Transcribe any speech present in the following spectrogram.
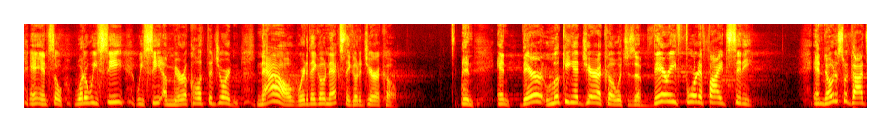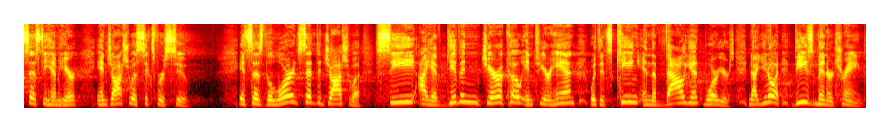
And, and, so what do we see? We see a miracle at the Jordan. Now, where do they go next? They go to Jericho. And, and they're looking at Jericho, which is a very fortified city. And notice what God says to him here in Joshua 6, verse 2. It says, The Lord said to Joshua, See, I have given Jericho into your hand with its king and the valiant warriors. Now, you know what? These men are trained.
